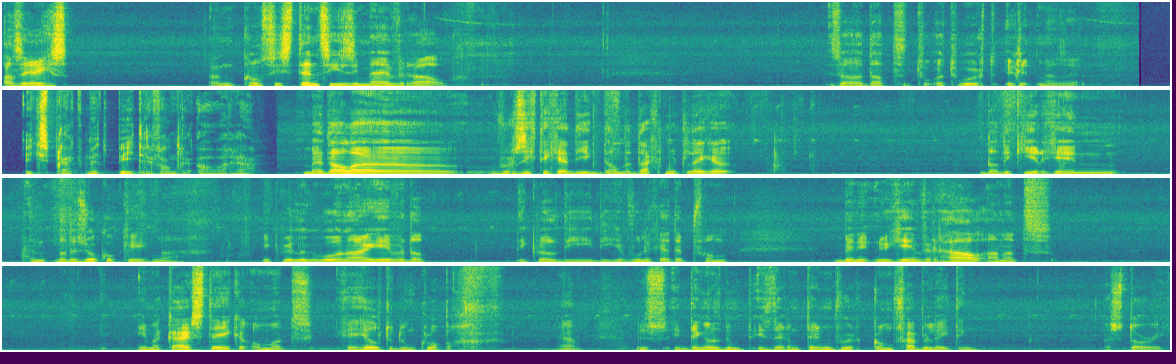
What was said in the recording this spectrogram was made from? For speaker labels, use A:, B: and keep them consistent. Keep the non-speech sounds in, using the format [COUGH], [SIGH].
A: als er ergens een consistentie is in mijn verhaal, zou dat het, het woord ritme zijn.
B: Ik sprak met Peter van der Auwera.
A: Met alle voorzichtigheid die ik dan de dag moet leggen, dat ik hier geen. en Dat is ook oké, maar ik wil gewoon aangeven dat ik wel die, die gevoeligheid heb van. Ben ik nu geen verhaal aan het in elkaar steken om het geheel te doen kloppen? Ja? Dus in het Engels is er een term voor confabulating a story.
